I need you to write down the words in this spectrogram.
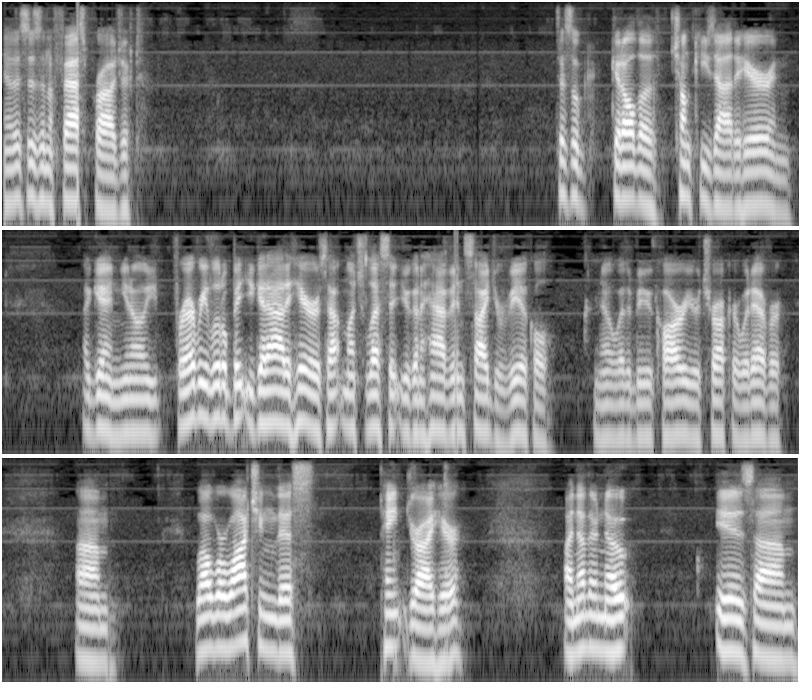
Now this isn't a fast project. This will get all the chunkies out of here and again, you know, for every little bit you get out of here is that much less that you're going to have inside your vehicle, you know, whether it be your car or your truck or whatever. Um, while we're watching this paint dry here, another note is um,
